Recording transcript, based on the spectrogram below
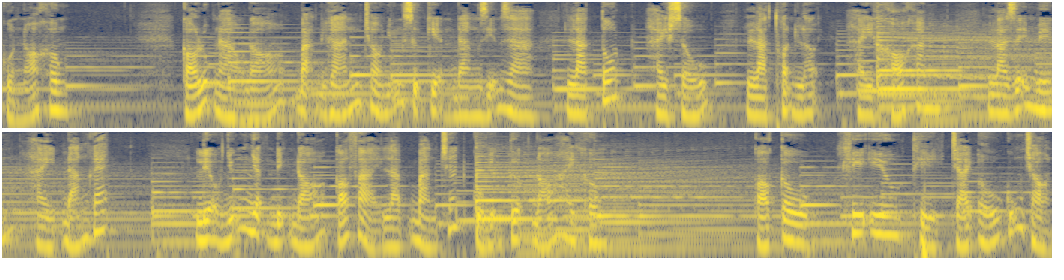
của nó không? Có lúc nào đó bạn gán cho những sự kiện đang diễn ra là tốt hay xấu, là thuận lợi hay khó khăn, là dễ mến hay đáng ghét? Liệu những nhận định đó có phải là bản chất của hiện tượng đó hay không? Có câu, khi yêu thì trái ấu cũng tròn,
